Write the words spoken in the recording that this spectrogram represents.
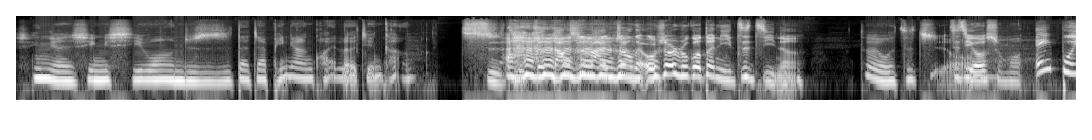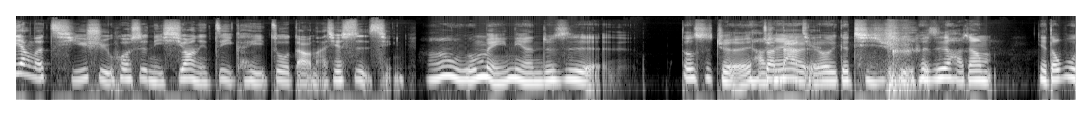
新年新希望就是大家平安、快乐、健康，是这倒是蛮重的。我说，如果对你自己呢？对我自己、哦，自己有什么诶、欸、不一样的期许，或是你希望你自己可以做到哪些事情？啊，我每一年就是。都是觉得好像要有一个期许，可是好像也都不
